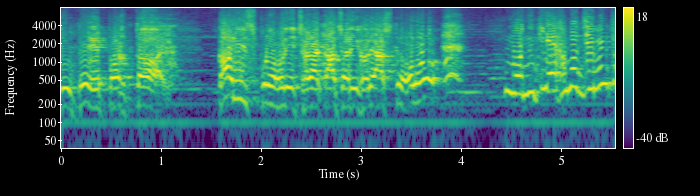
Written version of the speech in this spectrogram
রূপে পর্দায় প্রহরী ছাড়া কাছারি ঘরে আসতে হলো? মনু কি এখনও জীবিত?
